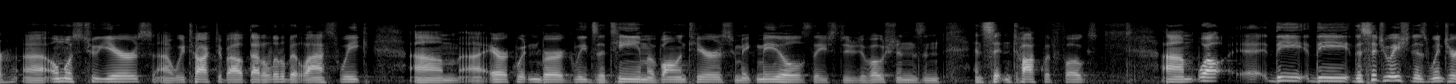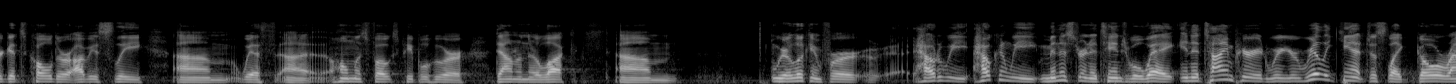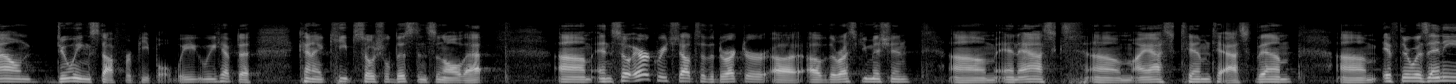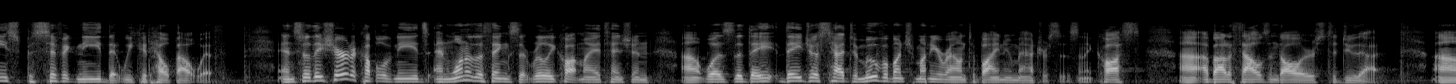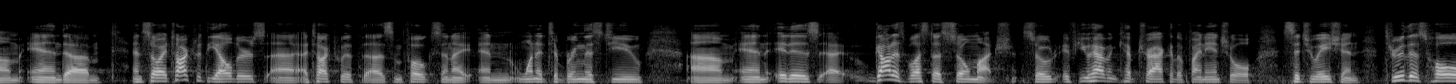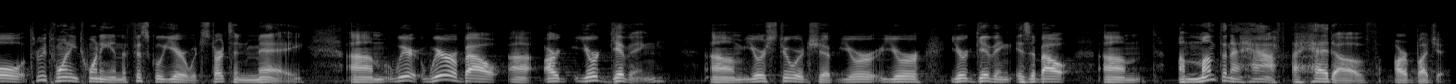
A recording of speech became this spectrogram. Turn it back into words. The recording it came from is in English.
uh, almost two years. Uh, we talked about that a little bit last week. Um, uh, Eric Wittenberg leads a team of volunteers who make meals. They used to do devotions and, and sit and talk with folks. Um, well, uh, the the the situation as winter gets colder, obviously, um, with uh, homeless folks, people who are down on their luck. Um, we're looking for how do we how can we minister in a tangible way in a time period where you really can't just like go around doing stuff for people. We we have to kind of keep social distance and all that. Um, and so Eric reached out to the director uh, of the rescue mission um, and asked. Um, I asked him to ask them um, if there was any specific need that we could help out with. And so they shared a couple of needs, and one of the things that really caught my attention uh, was that they, they just had to move a bunch of money around to buy new mattresses, and it cost uh, about $1,000 to do that. Um, and um, and so I talked with the elders. Uh, I talked with uh, some folks, and I and wanted to bring this to you. Um, and it is uh, God has blessed us so much. So if you haven't kept track of the financial situation through this whole through 2020 in the fiscal year, which starts in May, um, we're we're about uh, our your giving, um, your stewardship, your your your giving is about um, a month and a half ahead of our budget.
